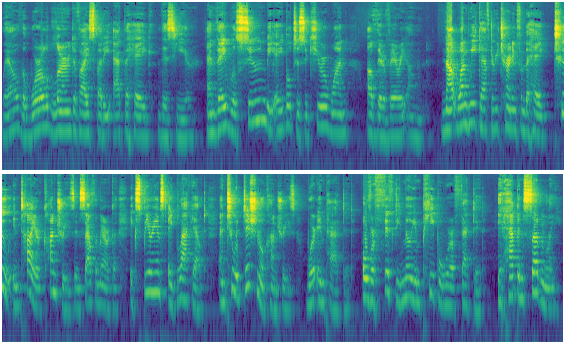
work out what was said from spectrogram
Well, the world learned of Ice Buddy at The Hague this year, and they will soon be able to secure one of their very own. Not one week after returning from The Hague, two entire countries in South America experienced a blackout, and two additional countries were impacted. Over 50 million people were affected. It happened suddenly,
